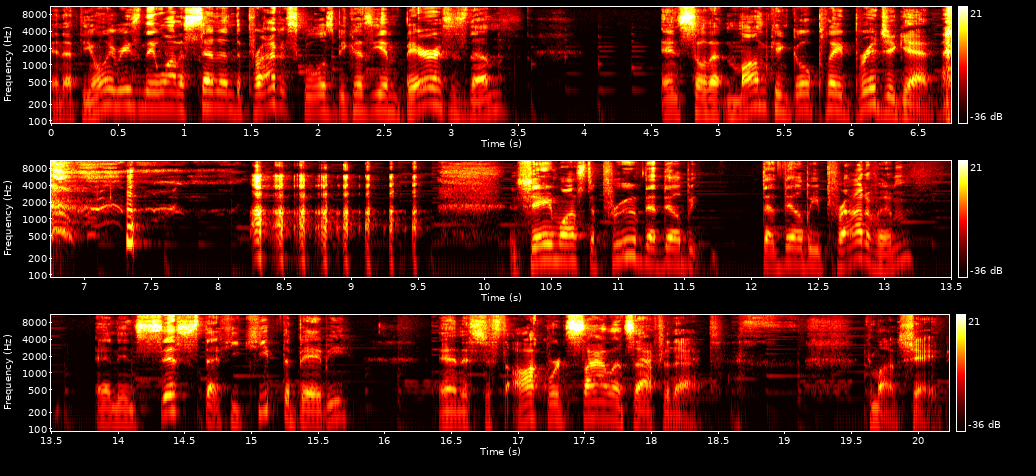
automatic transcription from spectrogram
and that the only reason they want to send him to private school is because he embarrasses them, and so that mom can go play bridge again. and Shane wants to prove that they'll be that they'll be proud of him, and insists that he keep the baby. And it's just awkward silence after that. Come on, Shane.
